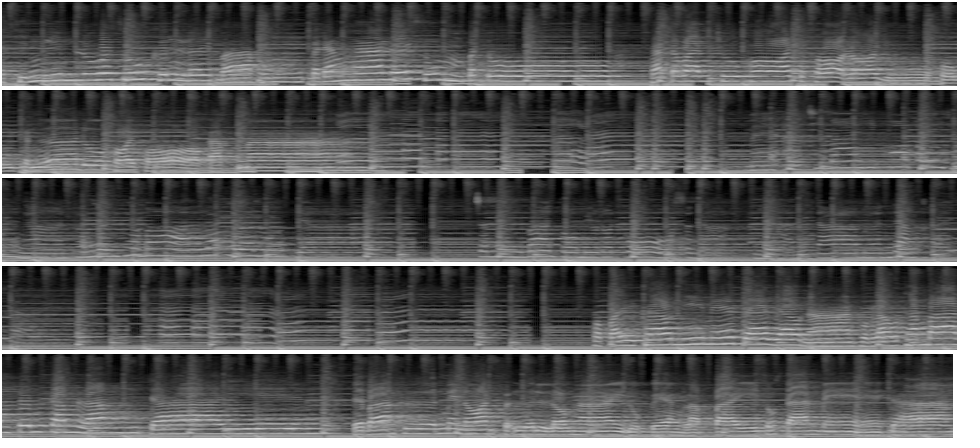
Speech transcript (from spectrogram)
กระถินริมรั้วสูงขึ้นเลยบาผมกระดังงาเลยซุ้มประตูทานตะวันชูคอชูคอรออยู่คงชะเง้อดูคอยพอกลับมา พอไปคราวนี้แม้จะยาวนาน พวกเราทางบ้านเป็นกำลังใจ แต่บางคืนไม่นอนเปื่อนร้องไห้ ลูกแปงหลับไปสงสารแม่จัง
